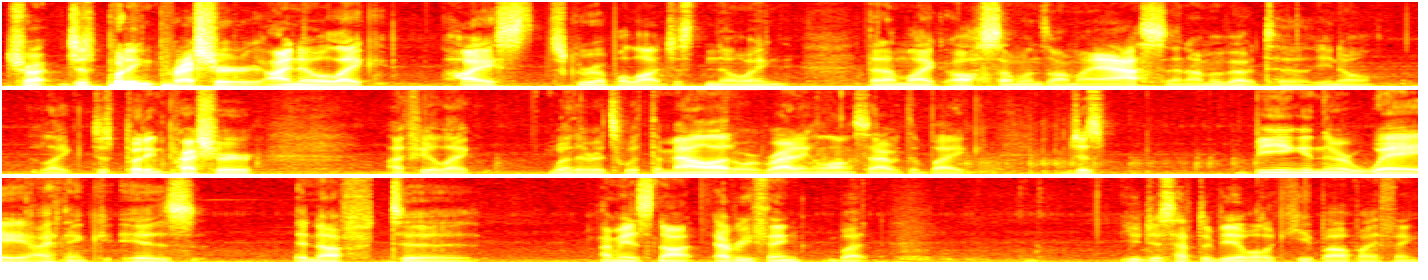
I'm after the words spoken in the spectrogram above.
try, just putting pressure. I know like I screw up a lot just knowing that I'm like oh someone's on my ass and I'm about to you know like just putting pressure. I feel like whether it's with the mallet or riding alongside with the bike, just being in their way I think is enough to. I mean it's not everything, but you just have to be able to keep up i think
